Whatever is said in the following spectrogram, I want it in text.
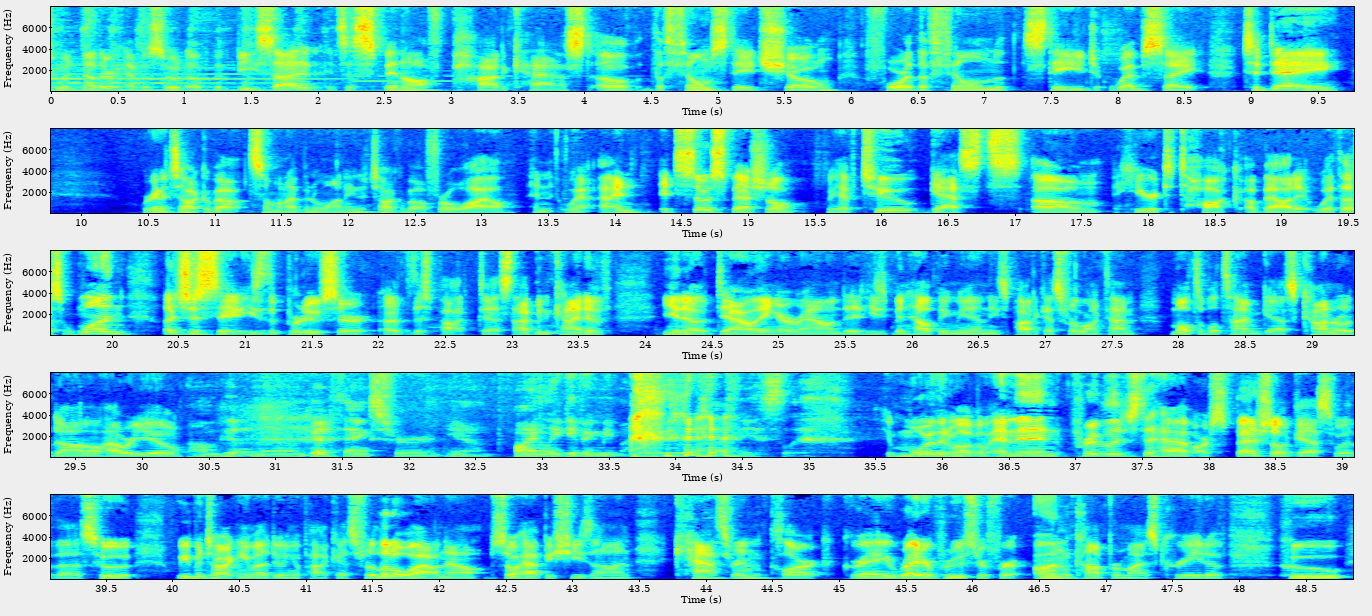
to another episode of The B Side. It's a spin off podcast of the Film Stage show for the Film Stage website. Today, we're going to talk about someone I've been wanting to talk about for a while, and and it's so special. We have two guests um, here to talk about it with us. One, let's just say it, he's the producer of this podcast. I've been kind of, you know, dallying around it. He's been helping me on these podcasts for a long time. Multiple time guest, Conor O'Donnell. How are you? I'm good, man. I'm good. Thanks for you know finally giving me my. obviously. You're more than welcome. And then privileged to have our special guest with us, who we've been talking about doing a podcast for a little while now. So happy she's on. Catherine Clark Gray, writer producer for Uncompromised Creative, who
